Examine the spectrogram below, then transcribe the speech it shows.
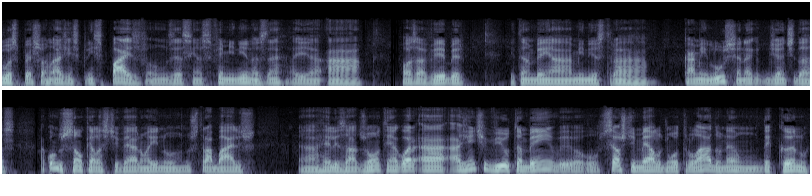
duas personagens principais, vamos dizer assim, as femininas, né? Aí a, Rosa Weber e também a ministra Carmen Lúcia, né, diante das a condução que elas tiveram aí no, nos trabalhos uh, realizados ontem. Agora, a, a gente viu também o Celso de Mello, de um outro lado, né, um decano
